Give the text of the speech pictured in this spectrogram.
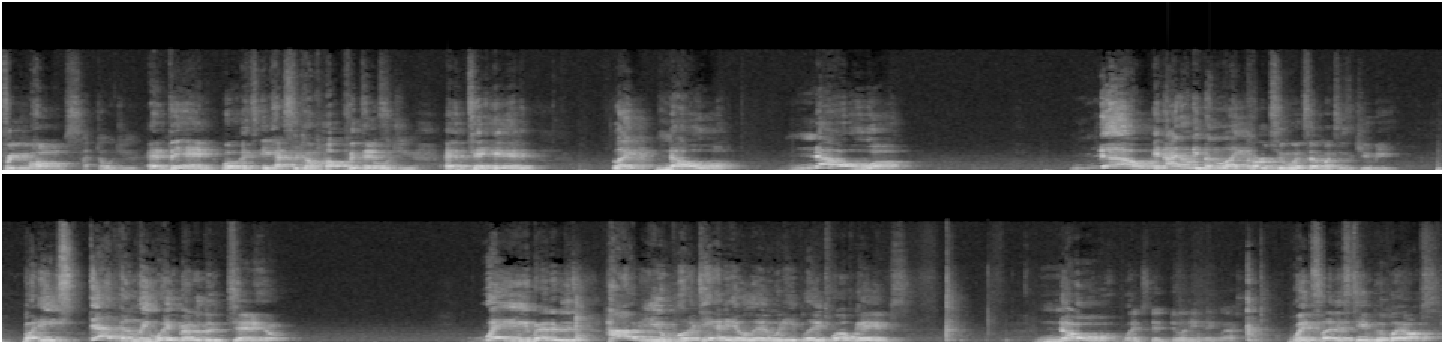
freaking Mahomes. I told you. And then, well, it's, it has to come up with this. I told you. And then, like, no, no, no. And I don't even like Carson Wentz that much as a QB, but he's definitely way better than Tannehill. Way better than. How do you put Tannehill in when he played 12 games? No. Wentz didn't do anything last year. Wentz led his team to the playoffs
